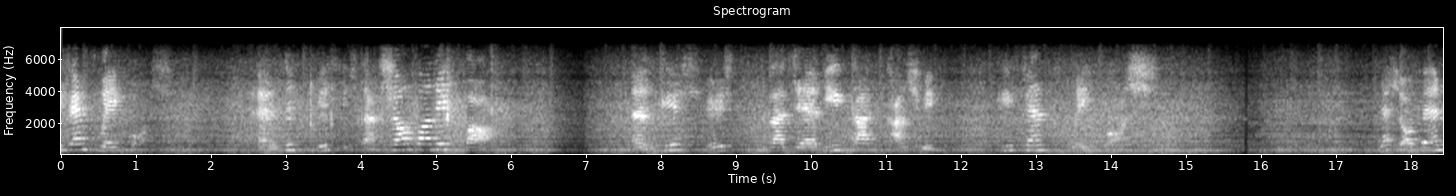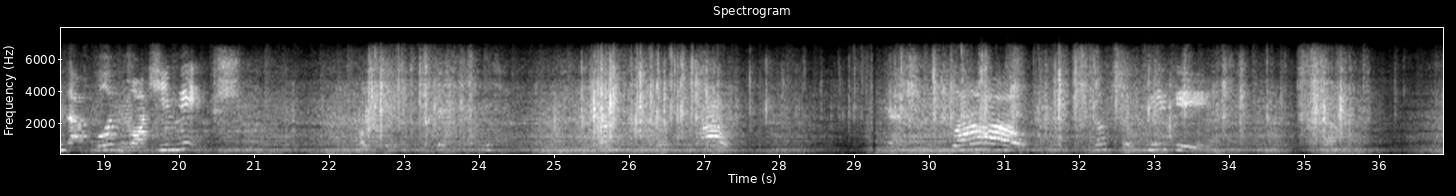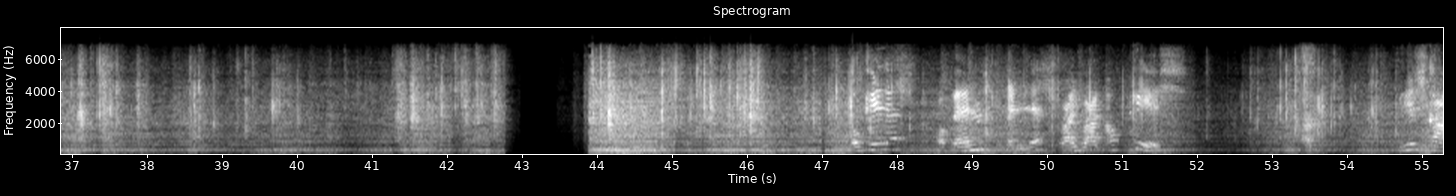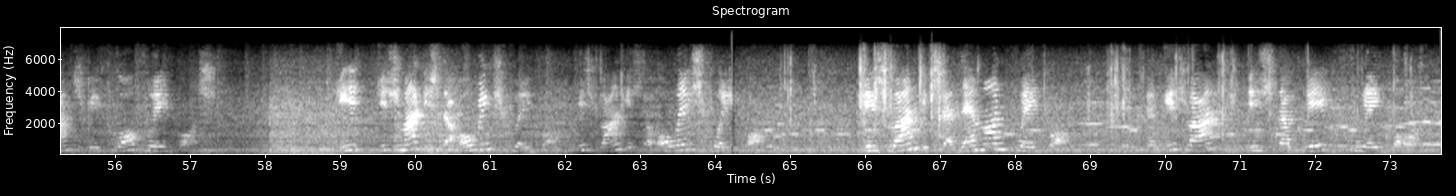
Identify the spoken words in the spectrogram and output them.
different waveforms. And this, is the symphonic bomb. And this is the jelly that comes with different waveforms. Let's open the fruits mochi mix. Okay. ball. This one is the lemon grape ball. And this one is the grape grape ball.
